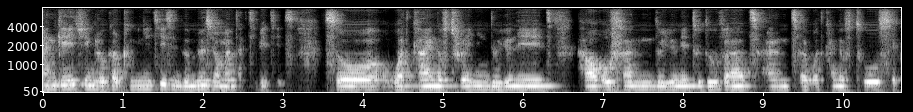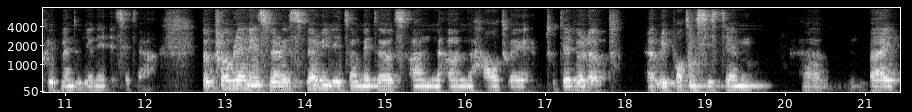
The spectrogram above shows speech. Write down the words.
engaging local communities in the measurement activities. So what kind of training do you need? How often do you need to do that? And uh, what kind of tools, equipment do you need, etc. The problem is there is very little methods on, on how to, to develop a reporting system uh, by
